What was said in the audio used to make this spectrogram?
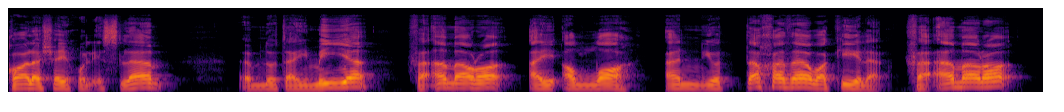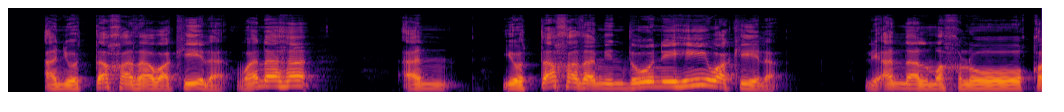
قال شيخ الإسلام ابن تيمية فأمر أي الله أن يتخذ وكيلا. فأمر أن يتخذ وكيلا ونهى أن يتخذ من دونه وكيلا. لأن المخلوق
